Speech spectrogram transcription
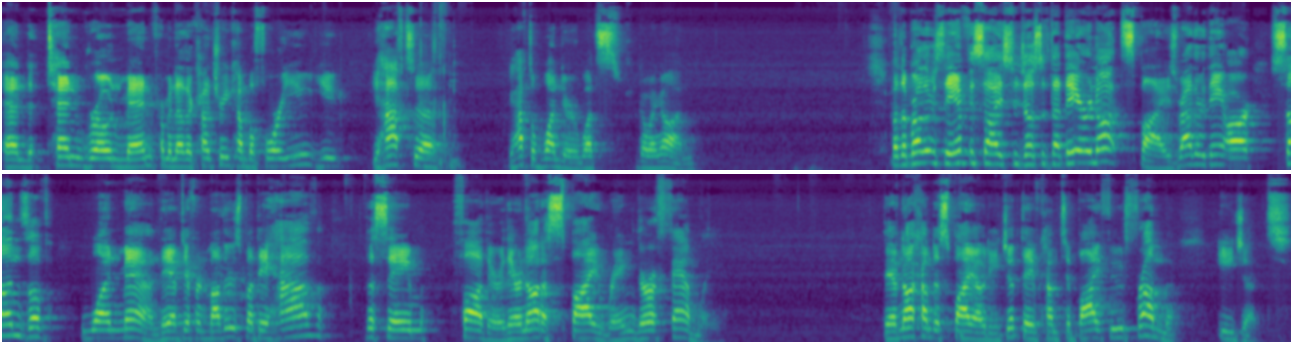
and 10 grown men from another country come before you, you, you, have, to, you have to wonder what's going on. But the brothers, they emphasize to Joseph that they are not spies. Rather, they are sons of one man. They have different mothers, but they have the same father. They are not a spy ring, they're a family. They have not come to spy out Egypt, they've come to buy food from Egypt.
